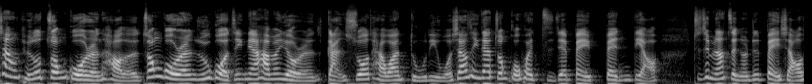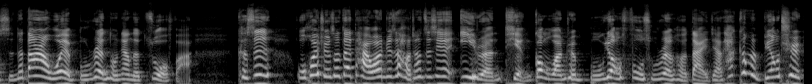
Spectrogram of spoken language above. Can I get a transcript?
像比如说中国人好了，中国人如果今天他们有人敢说台湾独立，我相信在中国会直接被 ban 掉，基本上整个人就是被消失。那当然，我也不认同这样的做法。可是我会觉得，在台湾就是好像这些艺人舔共完全不用付出任何代价，他根本不用去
